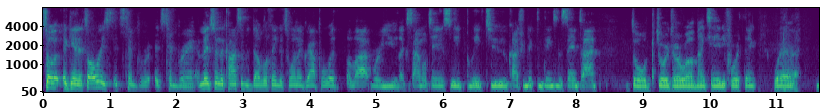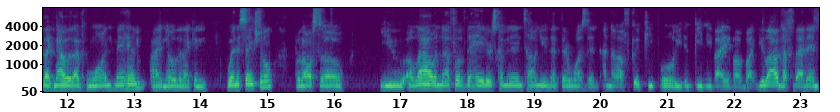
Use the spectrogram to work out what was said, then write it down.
so again, it's always it's temporary. It's temporary. I mentioned the concept of double think. It's one I grapple with a lot, where you like simultaneously believe two contradicting things at the same time. The old George Orwell 1984 thing, where like now that I've won Mayhem, I know that I can win it's sanctional. but also you allow enough of the haters coming in telling you that there wasn't enough good people, you didn't beat anybody, blah, blah, blah. You allow enough of that in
